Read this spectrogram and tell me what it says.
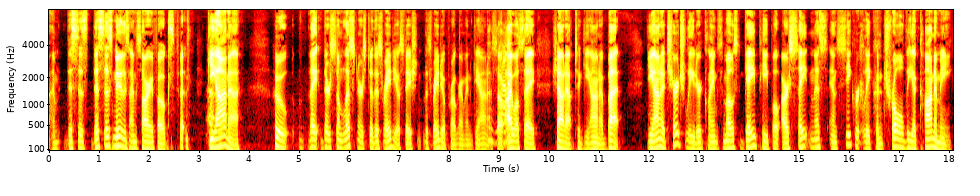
I'm, this is this is news. I'm sorry, folks, but Guyana, who they there's some listeners to this radio station, this radio program in Guyana. In so Guyana? I will say Shout out to Guyana. But Guyana church leader claims most gay people are Satanists and secretly control the economy.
